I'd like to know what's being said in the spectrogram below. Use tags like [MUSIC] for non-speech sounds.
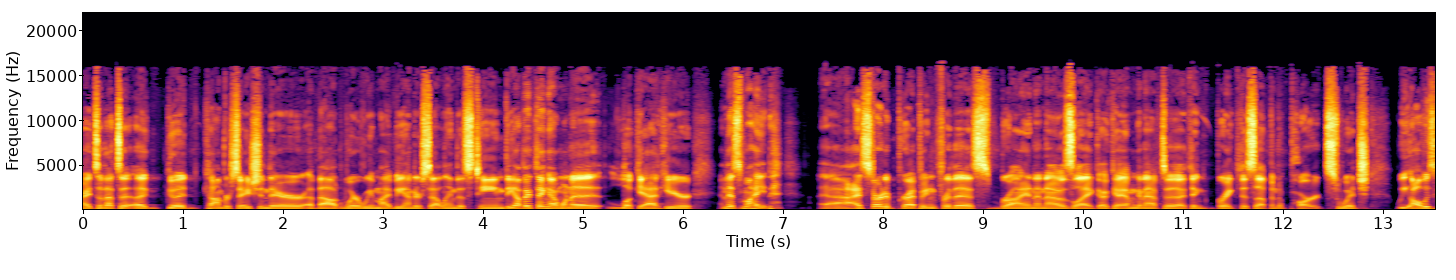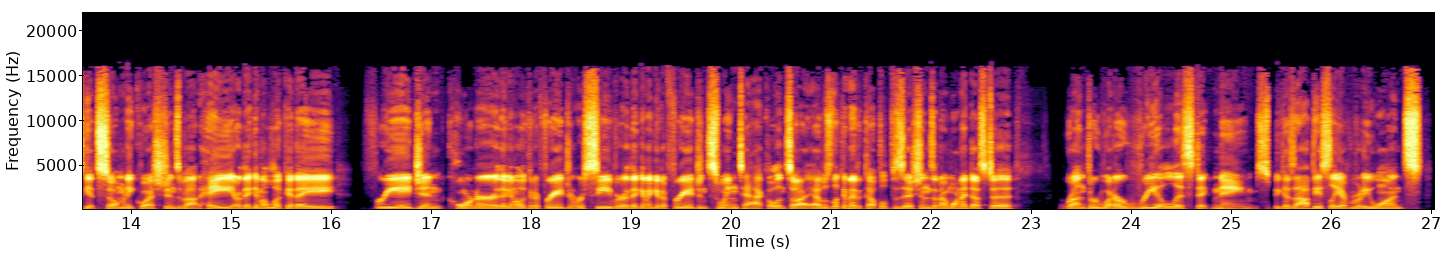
All right, so that's a, a, good conversation there about where we might be underselling this team. The other thing I want to look at here, and this might, I started prepping for this, Brian, and I was like, okay, I'm going to have to, I think, break this up into parts, which we always get so many questions about. Hey, are they going to look at a free agent corner? Are they going to look at a free agent receiver? Are they going to get a free agent swing tackle? And so I, I was looking at a couple positions, and I wanted us to run through what are realistic names because obviously everybody wants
